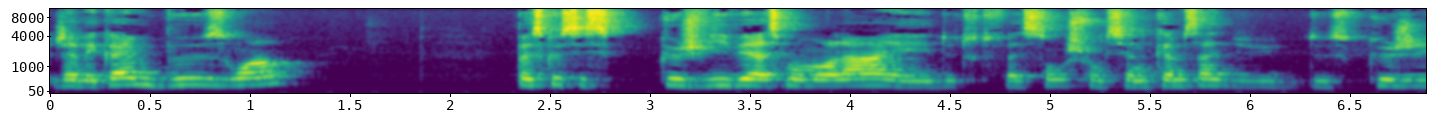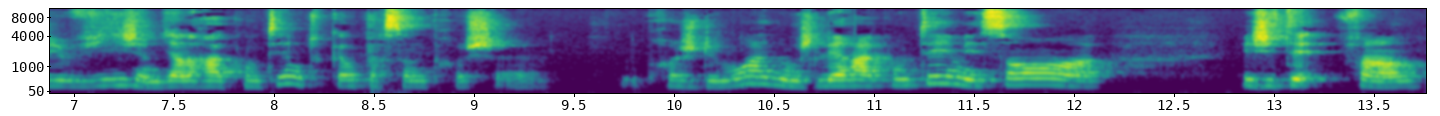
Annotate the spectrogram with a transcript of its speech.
j'avais quand même besoin parce que c'est ce que je vivais à ce moment-là et de toute façon je fonctionne comme ça du, de ce que j'ai vu j'aime bien le raconter en tout cas aux personnes proches euh, proches de moi. Donc je l'ai raconté mais sans euh, j'étais enfin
